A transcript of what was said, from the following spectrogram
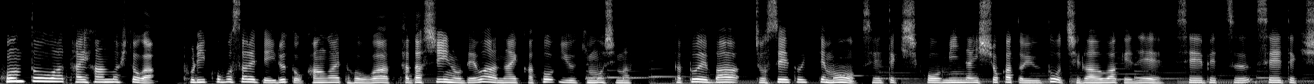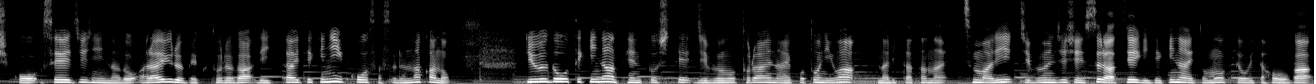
本当は大半の人が取りこぼされていると考えた方が正しいのではないかという気もします。例えば女性といっても性的指向みんな一緒かというと違うわけで性別性的指向性自認などあらゆるベクトルが立体的に交差する中の流動的な点として自分を捉えないことには成り立たない。つまり自分自身すら定義できないと思っておいた方が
